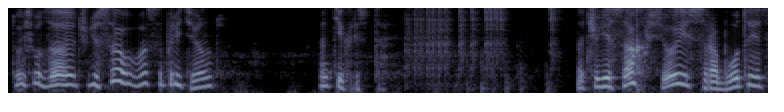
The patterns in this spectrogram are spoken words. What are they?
То есть вот за чудеса вас и притянут антихриста. На чудесах все и сработает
